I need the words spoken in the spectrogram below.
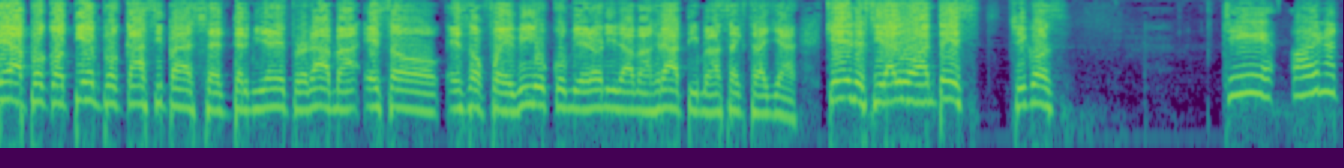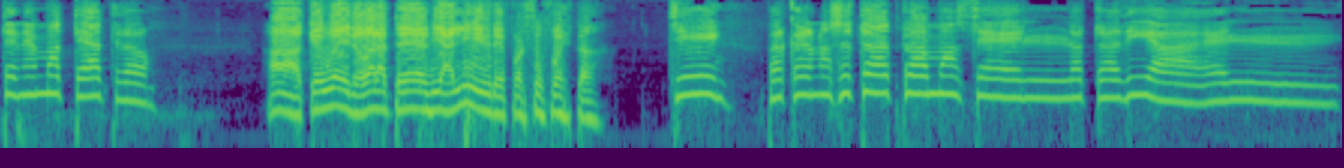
queda poco tiempo casi para terminar el programa. Eso, eso fue Virus Cumbierón y Damas Gratis, me vas a extrañar. ¿Quieren decir algo antes, chicos? Sí, hoy no tenemos teatro. Ah, qué bueno, van a tener día libre, por supuesto. Sí, porque nosotros actuamos el otro día, el,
